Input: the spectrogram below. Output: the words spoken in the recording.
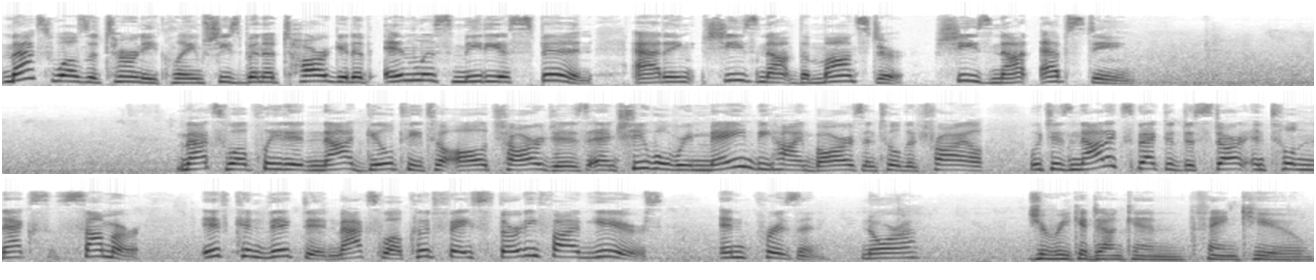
Maxwell's attorney claims she's been a target of endless media spin, adding, she's not the monster, she's not Epstein. Maxwell pleaded not guilty to all charges, and she will remain behind bars until the trial, which is not expected to start until next summer. If convicted, Maxwell could face 35 years in prison. Norah? Jericka Duncan, thank you.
